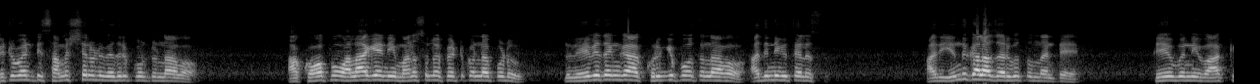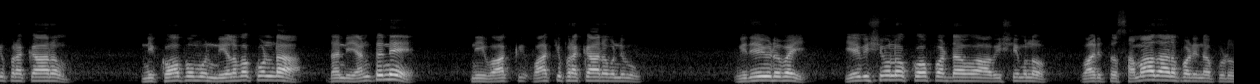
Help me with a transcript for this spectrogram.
ఎటువంటి సమస్యలను ఎదుర్కొంటున్నావో ఆ కోపం అలాగే నీ మనసులో పెట్టుకున్నప్పుడు నువ్వు ఏ విధంగా కృంగిపోతున్నావో అది నీకు తెలుసు. అది ఎందుకు అలా జరుగుతుందంటే దేవుని వాక్య ప్రకారం నీ కోపము నిలవకుండా దాన్ని వెంటనే నీ వాక్య వాక్య ప్రకారం నువ్వు విధేయుడివై ఏ విషయంలో కోపడ్డావో ఆ విషయంలో వారితో సమాధాన పడినప్పుడు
